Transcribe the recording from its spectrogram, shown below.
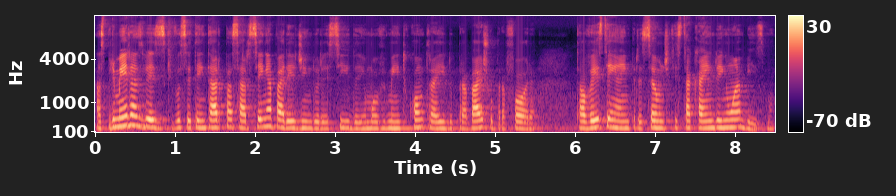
As primeiras vezes que você tentar passar sem a parede endurecida e o movimento contraído para baixo ou para fora, talvez tenha a impressão de que está caindo em um abismo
